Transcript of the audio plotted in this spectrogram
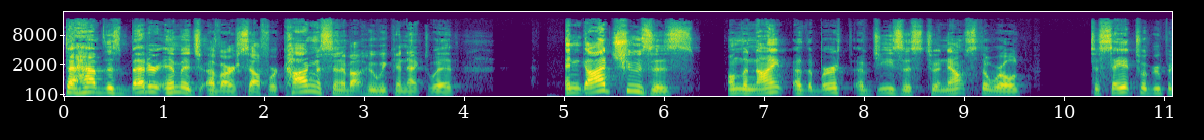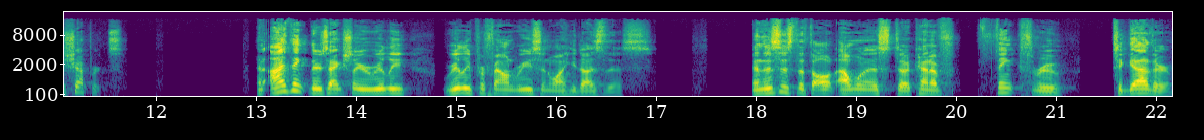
to have this better image of ourselves. We're cognizant about who we connect with. And God chooses on the night of the birth of Jesus to announce the world to say it to a group of shepherds. And I think there's actually a really, really profound reason why he does this. And this is the thought I want us to kind of think through together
